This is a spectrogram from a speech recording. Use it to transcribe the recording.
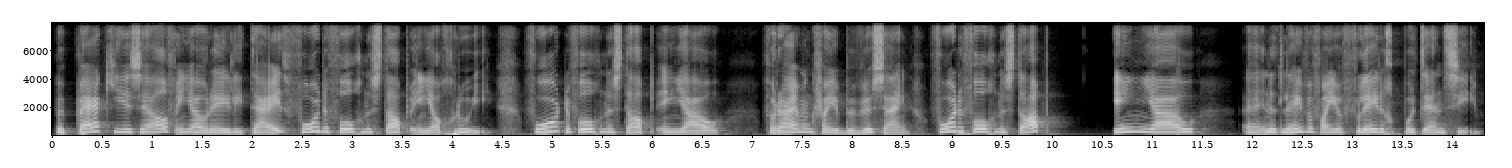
beperk je jezelf in jouw realiteit voor de volgende stap in jouw groei. Voor de volgende stap in jouw verruiming van je bewustzijn. Voor de volgende stap in jouw, uh, in het leven van je volledige potentie.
